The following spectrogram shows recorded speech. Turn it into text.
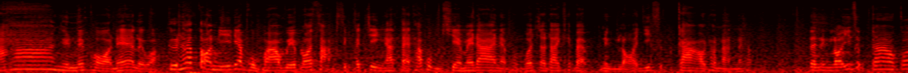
อ่าเงินไม่พอแน่เลยวะคือถ้าตอนนี้เนี่ยผมมาเวฟร้อยสามสิบก็จริงนะแต่ถ้าผมเคลียร์ไม่ได้เนี่ยผมก็จะได้แค่แบบ 129 เท่านั้นนะครับ แต่ 129 ก็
